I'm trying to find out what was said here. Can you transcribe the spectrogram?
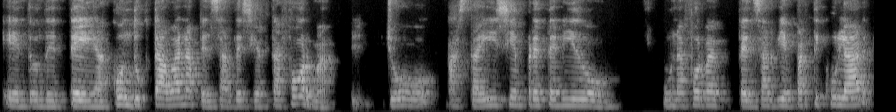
en donde te conductaban a pensar de cierta forma. Yo hasta ahí siempre he tenido una forma de pensar bien particular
